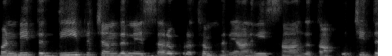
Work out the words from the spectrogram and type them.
पंडित दीप चंद ने सर्वप्रथम हरियाणवी सांग का उचित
